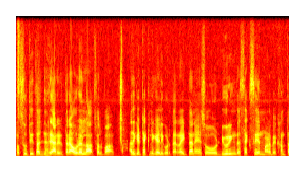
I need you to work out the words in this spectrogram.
ಪ್ರಸೂತಿ ತಜ್ಞರು ಯಾರಿರ್ತಾರೆ ಅವರೆಲ್ಲ ಸ್ವಲ್ಪ ಅದಕ್ಕೆ ಟೆಕ್ನಿಕ್ ಹೇಳಿಕೊಡ್ತಾರೆ ರೈಟ್ ತಾನೇ? ಸೊ ಡ್ಯೂರಿಂಗ್ ದ ಸೆಕ್ಸ್ ಏನು ಮಾಡಬೇಕಂತ.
